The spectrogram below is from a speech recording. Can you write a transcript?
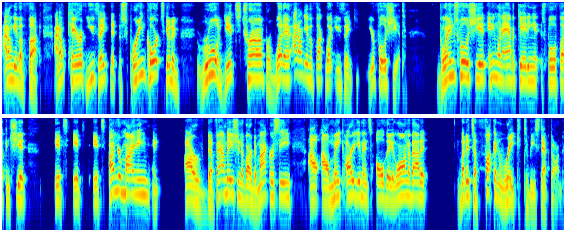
I don't give a fuck. I don't care if you think that the Supreme Court's going to rule against Trump or whatever. I don't give a fuck what you think. You're full of shit. Glenn's full of shit. Anyone advocating it is full of fucking shit. It's it it's undermining and our the foundation of our democracy. I'll I'll make arguments all day long about it, but it's a fucking rake to be stepped on.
